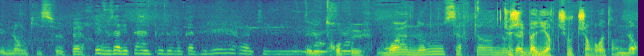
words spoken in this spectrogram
une langue qui se perd. Et vous avez pas un peu de vocabulaire euh, qui. Euh, non, trop non. peu. Moi, non. Certains. Nos Tu sais amis- pas dire tchouch en breton. Non.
